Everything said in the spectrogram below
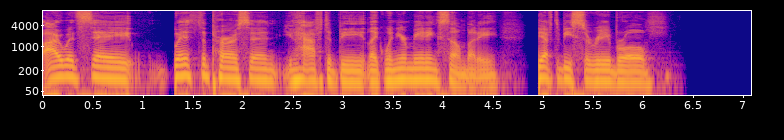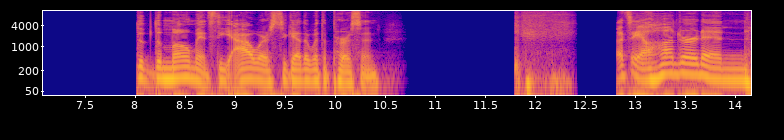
I would say with the person, you have to be like when you're meeting somebody, you have to be cerebral. The the moments, the hours together with the person. Let's say a hundred and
